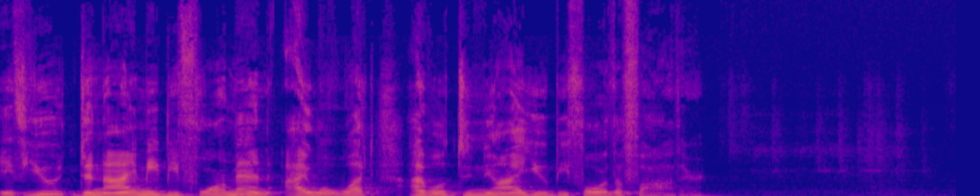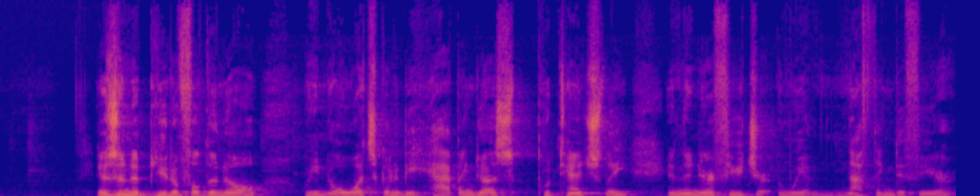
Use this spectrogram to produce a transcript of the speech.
If you deny me before men, I will what? I will deny you before the Father. Isn't it beautiful to know we know what's going to be happening to us potentially in the near future and we have nothing to fear?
